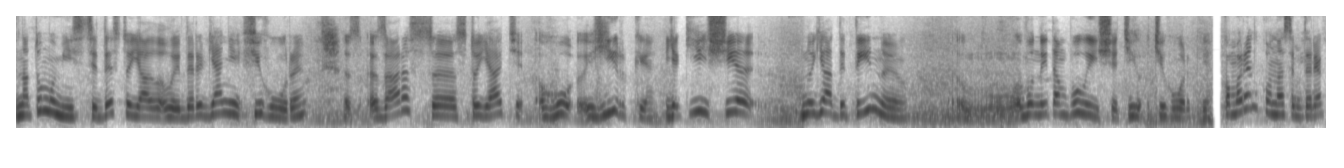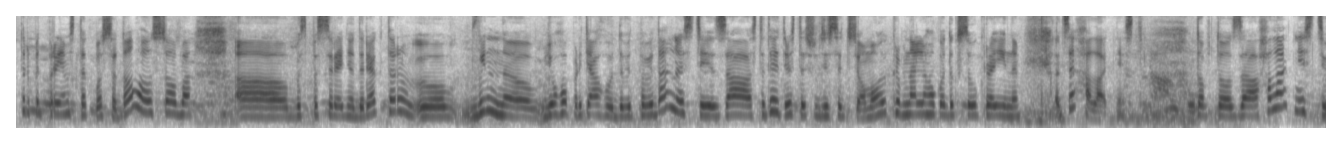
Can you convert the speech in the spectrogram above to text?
на тому місці, де стояли дерев'яні фігури, зараз е, стоять гірки, які ще ну я дитиною. ем, Вони там були ще ті, ті горки. Комаренко у нас як директор підприємства, як посадова особа, безпосередньо директор. Е, Він е, його притягує до відповідальності за статтею 367 Кримінального кодексу України. Це халатність. Тобто за халатність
